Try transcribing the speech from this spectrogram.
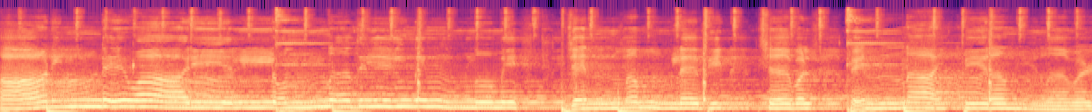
ആണിന്റെ വാരിയൽ ഒന്നതിൽ നിന്നുമേ ജന്മം ലഭിച്ചവൾ പെണ്ണായി പിറന്നവൾ.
